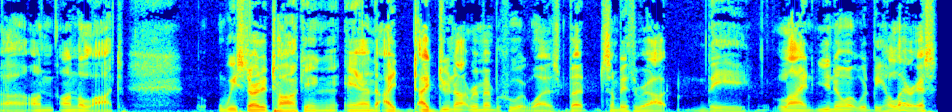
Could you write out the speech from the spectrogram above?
uh, on on the lot, we started talking, and I I do not remember who it was, but somebody threw out the line. You know, it would be hilarious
